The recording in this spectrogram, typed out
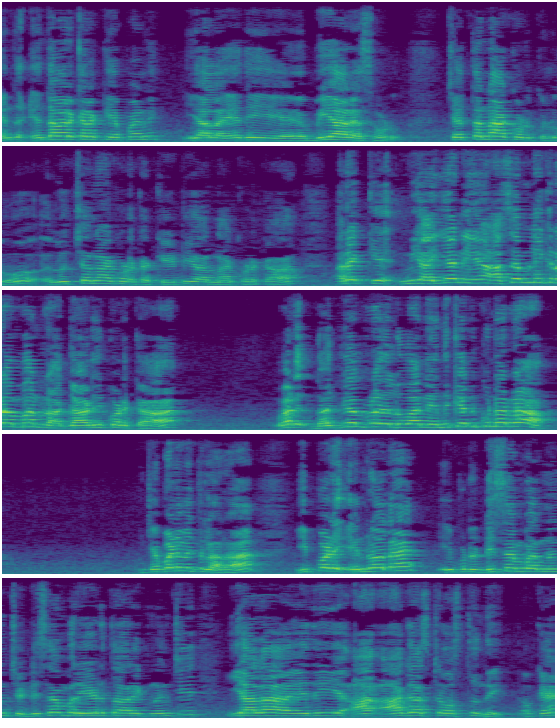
ఎంత ఎంతవరకు కరెక్ట్ చెప్పండి? ఇవాళ ఏది బీఆర్ఎస్ వాడు. చెత్త నా కొడుకులు లుచ్చ నా కొడక కేటీఆర్ నా కొడక అరే కే- మీ అయ్యని అసెంబ్లీకి రమ్మని రా గాడి కొడక? వాడు గజ్వేల్ ప్రజలు వాడిని ఎందుకు ఎన్నుకున్నారా? చెప్పండి మిత్రులారా ఇప్పుడు ఎన్ని రోజులే? ఇప్పుడు డిసెంబర్ నుంచి డిసెంబర్ ఏడు తారీఖు నుంచి ఇవాళ ఇది ఆ- ఆగస్ట్ వస్తుంది ఓకే?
